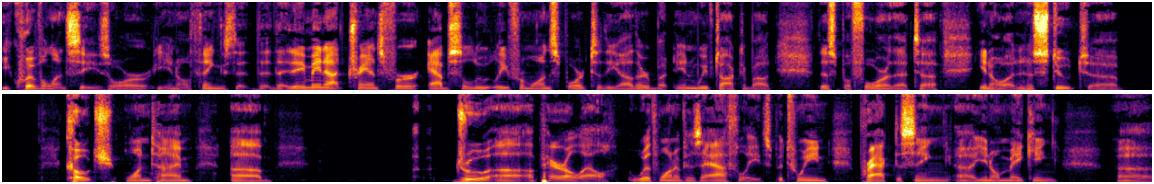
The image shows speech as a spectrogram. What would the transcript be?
equivalencies or you know things that, that, they may not transfer absolutely from one sport to the other, but and we've talked about this before that uh, you know an astute uh, coach one time. Uh, drew a, a, parallel with one of his athletes between practicing, uh, you know, making uh,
